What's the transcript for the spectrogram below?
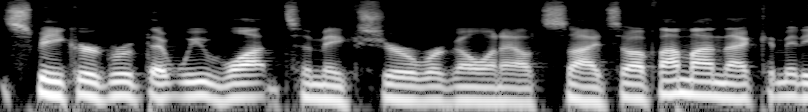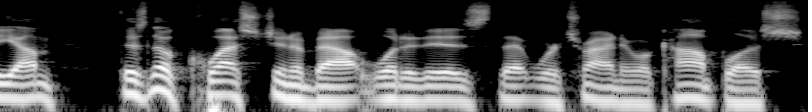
speaker group that we want to make sure we're going outside. So if i'm on that committee i'm there's no question about what it is that we're trying to accomplish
